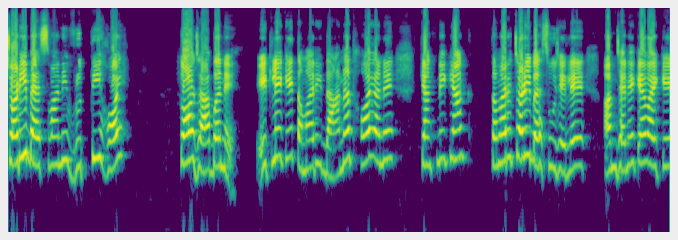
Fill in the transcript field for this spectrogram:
ચડી બેસવાની વૃત્તિ હોય તો જ આ બને. એટલે કે તમારી દાનત હોય અને ક્યાંક ને ક્યાંક તમારે ચડી બેસવું છે. એટલે આમ જેને કહેવાય કે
